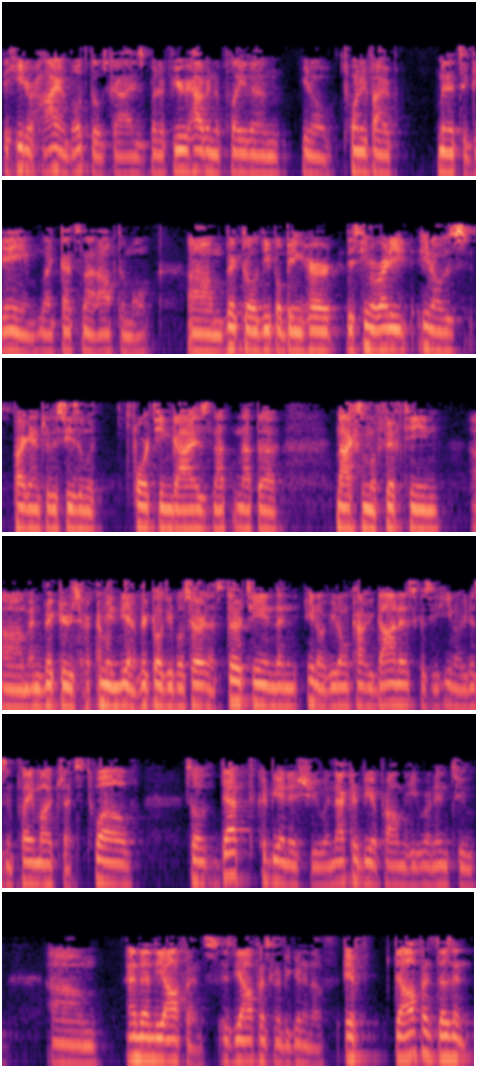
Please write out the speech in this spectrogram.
the heat are high on both those guys. But if you're having to play them, you know, 25 minutes a game, like that's not optimal. Um, Victor Oladipo being hurt, this team already, you know, is probably going to enter the season with 14 guys, not not the maximum of 15. Um, and Victor's, I mean, yeah, Victor Oladipo's hurt, that's 13. Then, you know, if you don't count Udonis because you know he doesn't play much, that's 12. So depth could be an issue, and that could be a problem he run into. Um, and then the offense is the offense going to be good enough? If the offense doesn't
